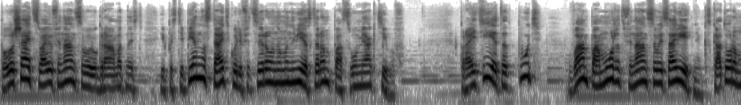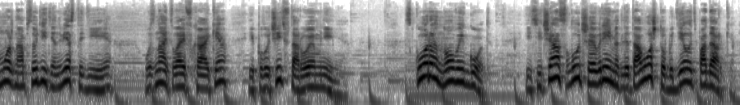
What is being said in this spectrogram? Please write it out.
повышать свою финансовую грамотность и постепенно стать квалифицированным инвестором по сумме активов. Пройти этот путь вам поможет финансовый советник, с которым можно обсудить инвест-идеи, узнать лайфхаки и получить второе мнение. Скоро Новый год, и сейчас лучшее время для того, чтобы делать подарки –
